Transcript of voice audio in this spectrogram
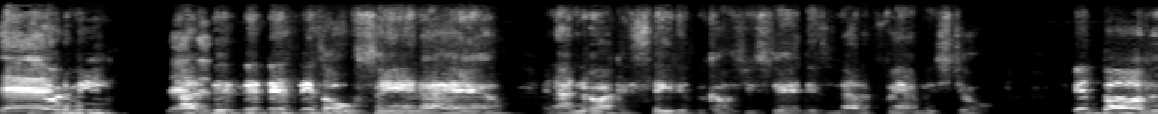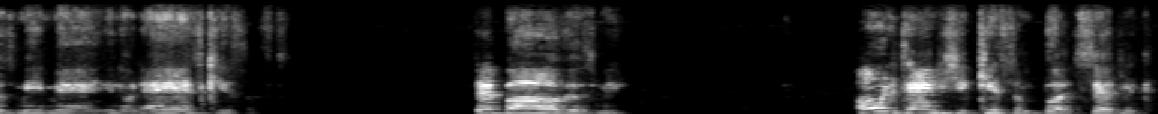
that you know what I mean? I, this, this, this old saying I have, and I know I can say this because you said this is not a family show. It bothers me, man, you know, the ass kissers. That bothers me. Only time you should kiss some butt, Cedric,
